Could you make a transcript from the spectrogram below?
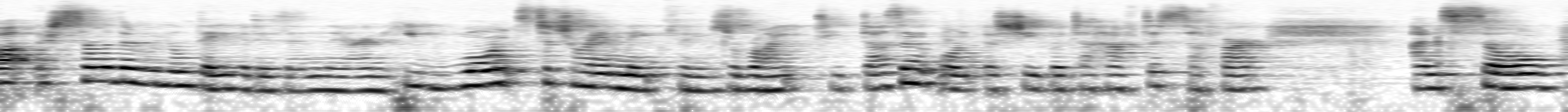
But there's some of the real David is in there, and he wants to try and make things right. He doesn't want Bathsheba to have to suffer. And so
